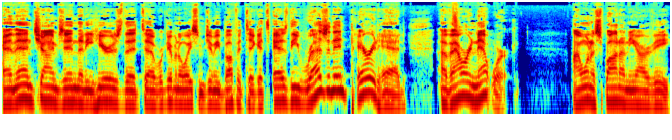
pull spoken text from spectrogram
And then chimes in that he hears that uh, we're giving away some Jimmy Buffett tickets as the resident parrot head of our network. I want a spot on the RV.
